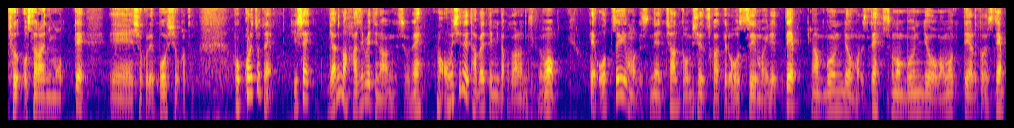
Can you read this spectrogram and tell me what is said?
ちょっとお皿に盛って、えー、食レポをしようかと。僕これちょっとね、実際やるの初めてなんですよね。まあ、お店で食べてみたことあるんですけども、で、おつゆもですね、ちゃんとお店で使ってるおつゆも入れて、まあ、分量もですね、その分量を守ってやるとですね、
